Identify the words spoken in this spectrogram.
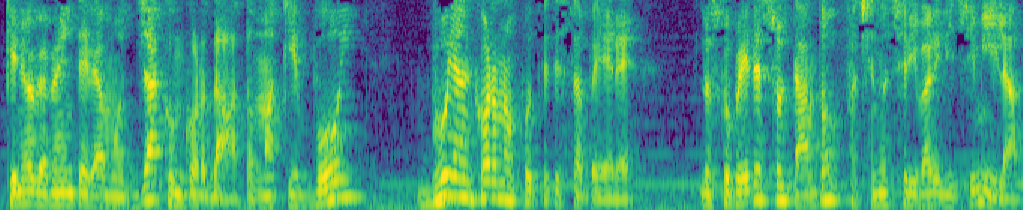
che noi ovviamente abbiamo già concordato, ma che voi, voi ancora non potete sapere. Lo scoprirete soltanto facendoci arrivare i 10.000.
